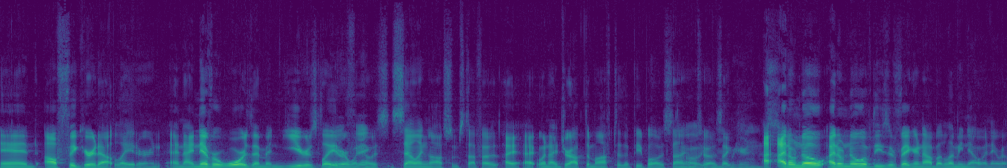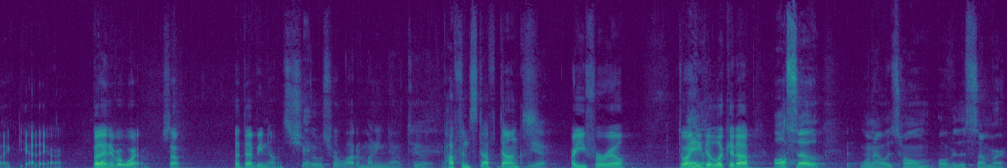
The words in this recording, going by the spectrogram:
and I'll figure it out later. And, and I never wore them, and years later when I was selling off some stuff, I, was, I, I when I dropped them off to the people I was selling Oh, them to, I I was like, I. I don't know, I don't know if these are fake or not, but let me know. And they were like, yeah, they are. But I never wore them, so let that be known. Sure goes for a lot of money now too. I think. Puff and stuff dunks? Yeah. Are you for real? Do I And- need to look it up? Also, when I was home over the summer,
